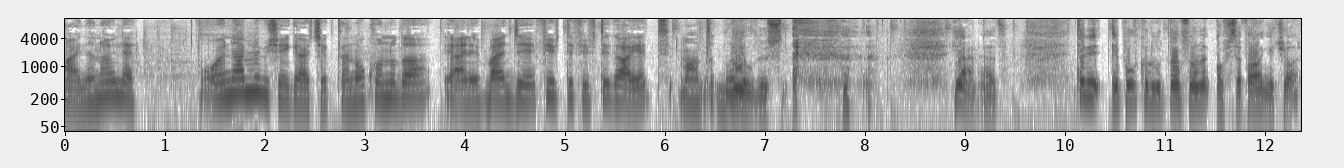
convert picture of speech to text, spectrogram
Aynen öyle. O önemli bir şey gerçekten. O konuda yani bence 50-50 gayet mantıklı. Deal diyorsun. yani evet. Tabii Apple kurulduktan sonra ofise falan geçiyorlar.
